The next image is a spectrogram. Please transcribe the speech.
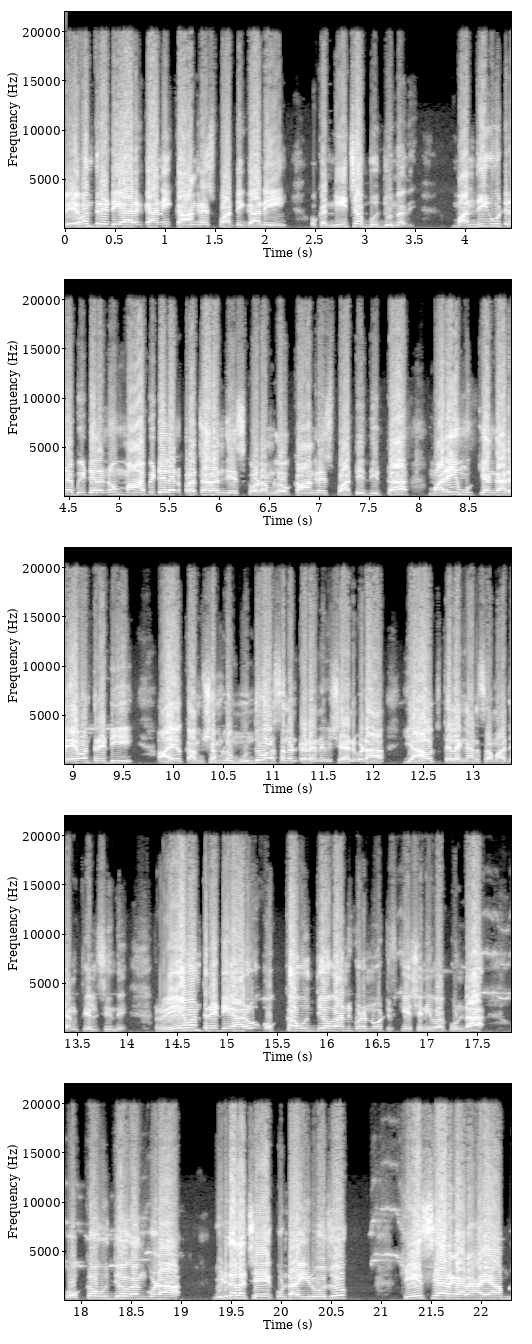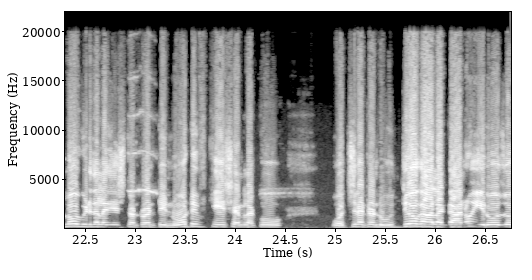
రేవంత్ రెడ్డి గారికి కానీ కాంగ్రెస్ పార్టీకి కానీ ఒక నీచ బుద్ధి ఉన్నది. మందికి పుట్టిన బిడ్డలను మా బిడ్డలను ప్రచారం చేసుకోవడంలో కాంగ్రెస్ పార్టీ దిట్ట. మరీ ముఖ్యంగా రేవంత్ రెడ్డి ఆ యొక్క అంశంలో ముందు వరుసలు ఉంటాడనే విషయాన్ని కూడా యావత్ తెలంగాణ సమాజానికి తెలిసింది. రేవంత్ రెడ్డి గారు ఒక్క ఉద్యోగానికి కూడా నోటిఫికేషన్ ఇవ్వకుండా ఒక్క ఉద్యోగం కూడా విడుదల చేయకుండా ఈరోజు కేసీఆర్ గారి హయాంలో విడుదల చేసినటువంటి నోటిఫికేషన్లకు వచ్చినటువంటి ఉద్యోగాలకు గాను ఈరోజు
